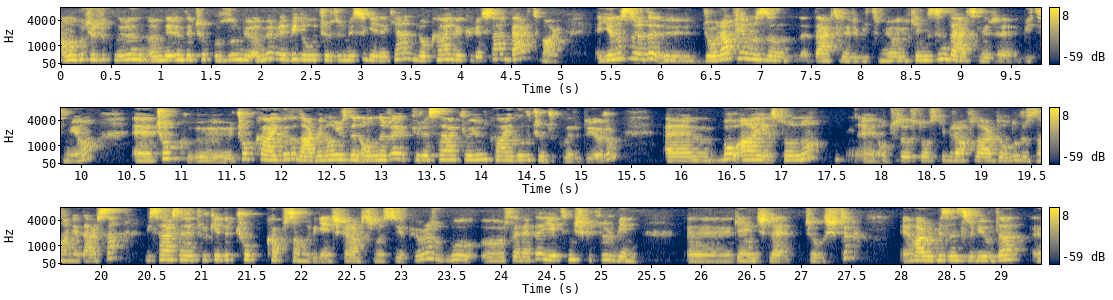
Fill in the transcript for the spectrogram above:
ama bu çocukların önlerinde çok uzun bir ömür ve bir dolu çözülmesi gereken lokal ve küresel dert var. E, yanı sıra da e, coğrafyamızın dertleri bitmiyor, ülkemizin dertleri bitmiyor. E, çok e, çok kaygılılar. Ben o yüzden onlara küresel köyün kaygılı çocukları diyorum. E, bu ay sonu e, 30 Ağustos gibi raflarda oluruz zannedersem. Biz her sene Türkiye'de çok kapsamlı bir gençlik araştırması yapıyoruz. Bu e, senede 70 küsür bin e, gençle çalıştık. E, Harvard Business Review'da e,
